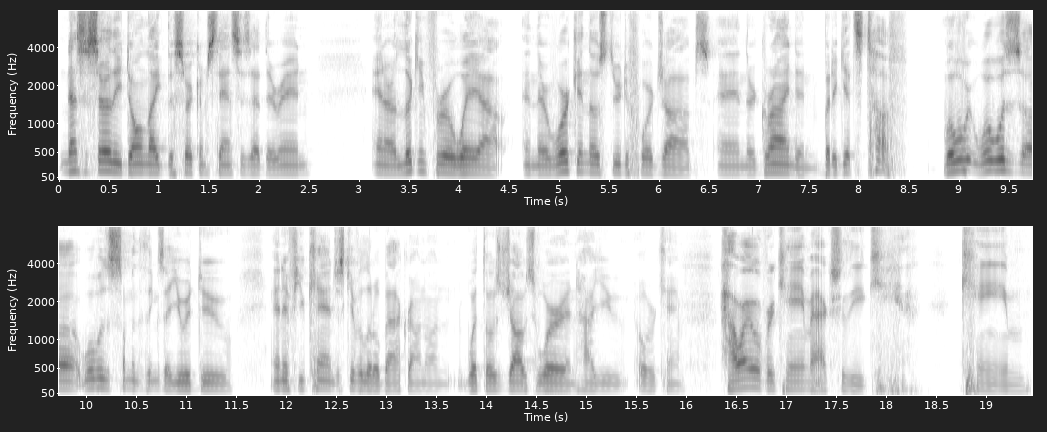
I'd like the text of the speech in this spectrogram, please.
necessarily don't like the circumstances that they're in and are looking for a way out. And they're working those three to four jobs and they're grinding but it gets tough. What, were, what was uh, what was some of the things that you would do? And if you can just give a little background on what those jobs were and how you overcame how I overcame actually came.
